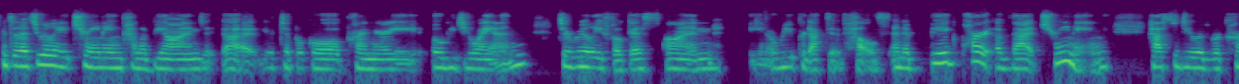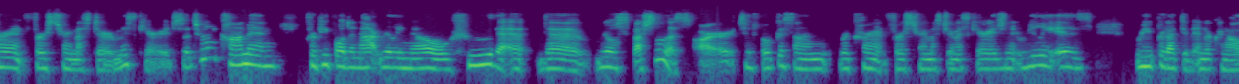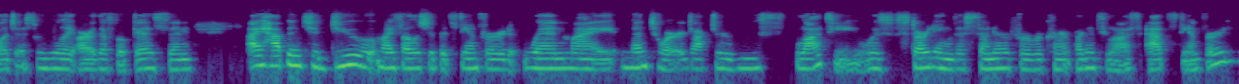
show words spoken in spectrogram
and so that's really training kind of beyond uh, your typical primary OBGYN to really focus on you know reproductive health. And a big part of that training has to do with recurrent first trimester miscarriage. So it's really common for people to not really know who the the real specialists are to focus on recurrent first trimester miscarriage. And it really is reproductive endocrinologists. We really are the focus. And I happened to do my fellowship at Stanford when my mentor, Dr. Ruth Lathi, was starting the Center for Recurrent Pregnancy Loss at Stanford.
